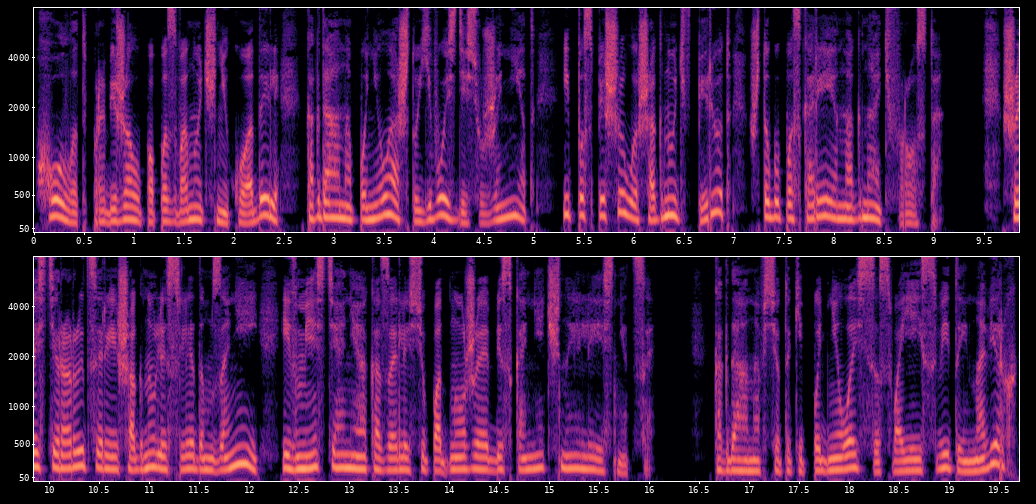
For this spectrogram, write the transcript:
Холод пробежал по позвоночнику Адель, когда она поняла, что его здесь уже нет, и поспешила шагнуть вперед, чтобы поскорее нагнать Фроста. Шестеро рыцарей шагнули следом за ней, и вместе они оказались у подножия бесконечной лестницы. Когда она все-таки поднялась со своей свитой наверх,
